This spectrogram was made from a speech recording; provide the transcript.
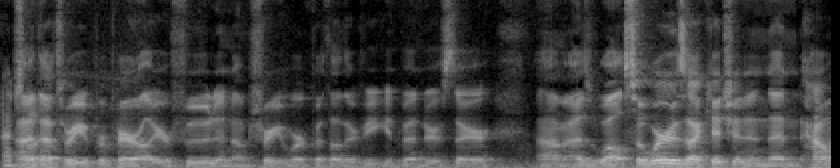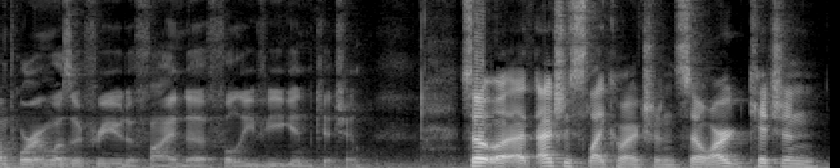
uh, that's where you prepare all your food, and I'm sure you work with other vegan vendors there um, as well. So where is that kitchen, and then how important was it for you to find a fully vegan kitchen? So uh, actually, slight correction. So our kitchen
